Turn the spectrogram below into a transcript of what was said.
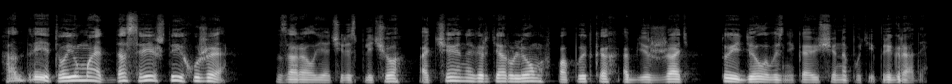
«Андрей, твою мать, да срежь ты их уже!» – заорал я через плечо, отчаянно вертя рулем в попытках объезжать то и дело возникающие на пути преграды.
